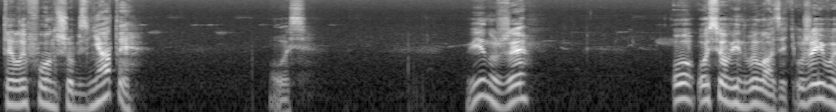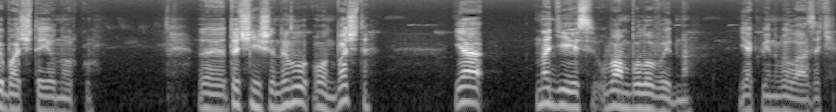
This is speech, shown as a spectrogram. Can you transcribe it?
телефон, щоб зняти, ось. Він уже. О, ось він вилазить. Уже і ви бачите його норку. Е, точніше, не лу- он, бачите? Я надіюсь, вам було видно, як він вилазить.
